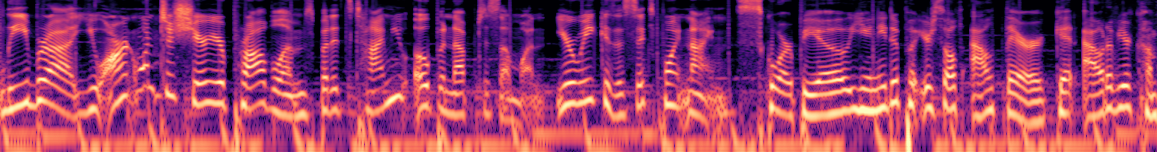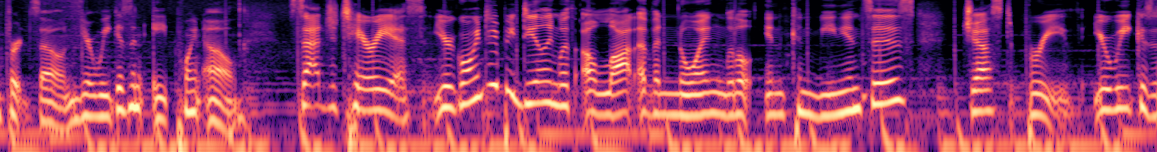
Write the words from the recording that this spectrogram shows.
Libra, you aren't one to share your problems, but it's time you open up to someone. Your week is a 6.9. Scorpio, you need to put yourself out there. Get out of your comfort zone. Your week is an 8.0. Sagittarius, you're going to be dealing with a lot of annoying little inconveniences. Just breathe. Your week is a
